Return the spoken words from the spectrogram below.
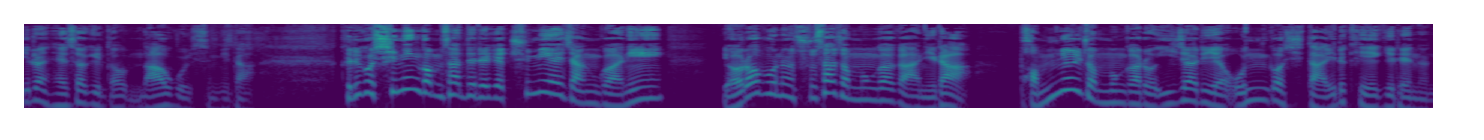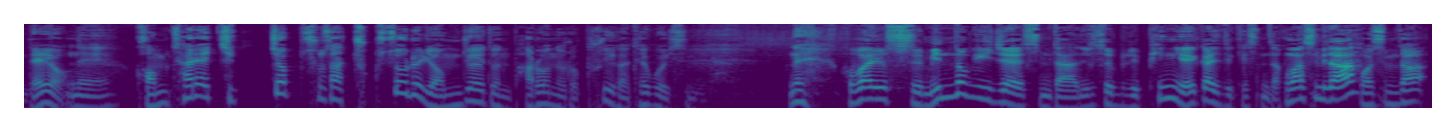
이런 해석이 나오고 있습니다. 그리고 신임 검사들에게 추미애 장관이 여러분은 수사 전문가가 아니라 법률 전문가로 이 자리에 온 것이다 이렇게 얘기를 했는데요. 네. 검찰의 직접 수사 축소를 염두에 둔 발언으로 풀이가 되고 있습니다. 네, 고발뉴스 민노기 기자였습니다. 뉴스 브리핑 여기까지 듣겠습니다. 고맙습니다. 고맙습니다.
